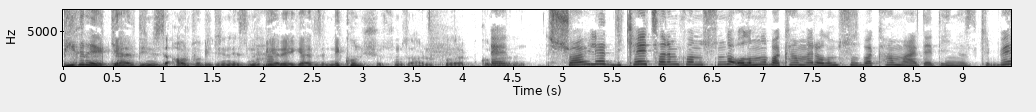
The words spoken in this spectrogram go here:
Bir araya geldiğinizde Avrupa Birliği'nin bir araya geldiğinizde ne konuşuyorsunuz ağırlıklı olarak bu konuda? Evet. Şöyle dikey tarım konusunda olumlu bakan var, olumsuz bakan var dediğiniz gibi.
